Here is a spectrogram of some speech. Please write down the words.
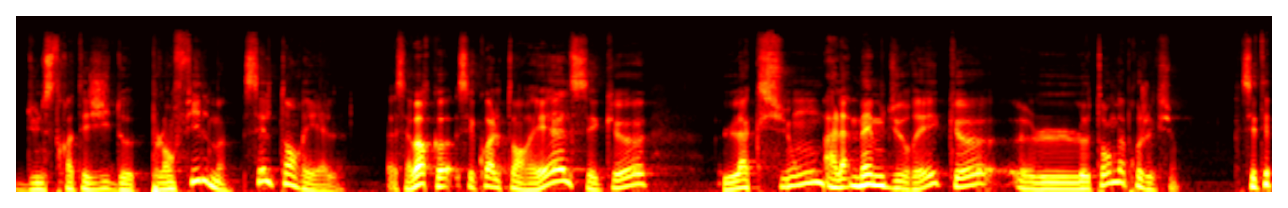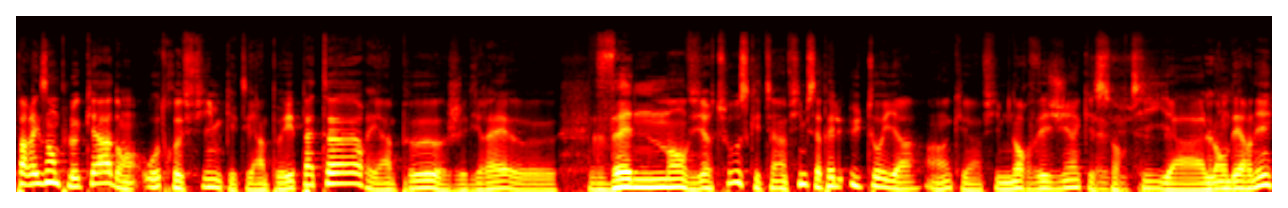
d'une stratégie de plan film, c'est le temps réel. À savoir que c'est quoi le temps réel? C'est que l'action a la même durée que euh, le temps de la projection. C'était par exemple le cas dans autre film qui était un peu épateur et un peu, je dirais, euh, vainement virtuose, qui était un film qui s'appelle Utoya, hein, qui est un film norvégien qui est Ah, sorti il y a l'an dernier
